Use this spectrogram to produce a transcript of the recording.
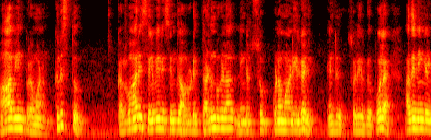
ஆவியின் பிரமாணம். கிறிஸ்து கல்வாரி சிலுவையில் சிந்து அவருடைய தழும்புகளால் நீங்கள் சு குணமானீர்கள் என்று சொல்லியிருக்கிறது போல அதை நீங்கள்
